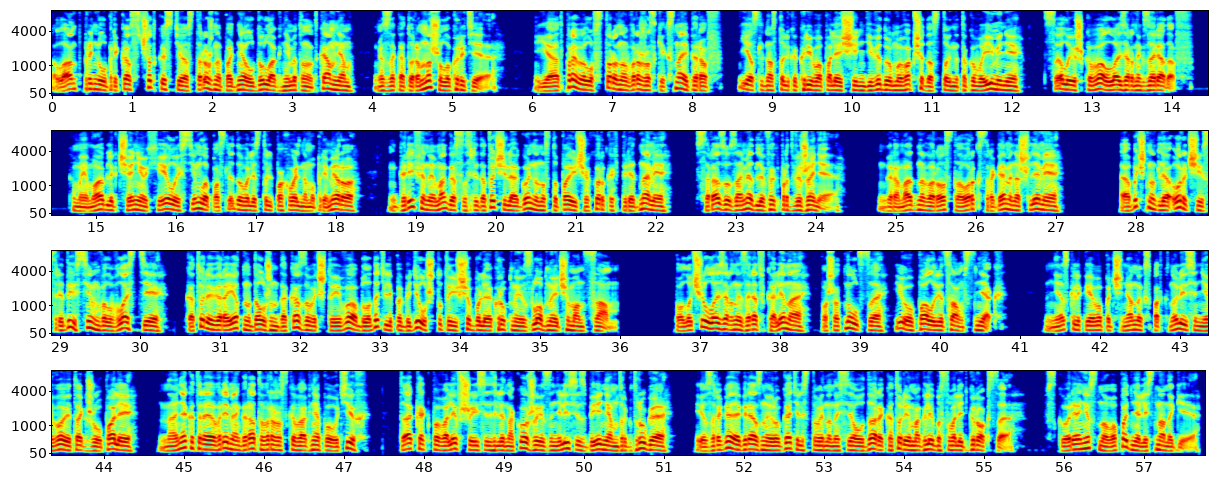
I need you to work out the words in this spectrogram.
Ланд принял приказ с чёткостью, осторожно поднял дуло огнемета над камнем, за которым нашел укрытие. Я отправил в сторону вражеских снайперов, если настолько криво палящие индивидуумы вообще достойны такого имени, целый шквал лазерных зарядов. К моему облегчению Хейл и Симла последовали столь похвальному примеру. Гриффин и Мага сосредоточили огонь на наступающих орках перед нами, сразу замедлив их продвижение. Громадного роста орк с рогами на шлеме. Обычно для орочей среды символ власти, который, вероятно, должен доказывать, что его обладатель победил что-то еще более крупное и злобное, чем он сам. Получил лазерный заряд в колено, пошатнулся и упал лицом в снег. Несколько его подчиненных споткнулись о него и также упали. На некоторое время град вражеского огня поутих, так как повалившиеся зеленокожие занялись избиением друг друга, изрыгая грязные ругательства и нанося удары, которые могли бы свалить Грокса. Вскоре они снова поднялись на ноги.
